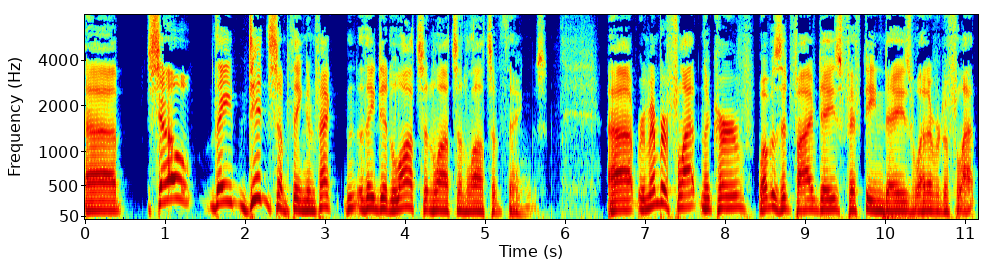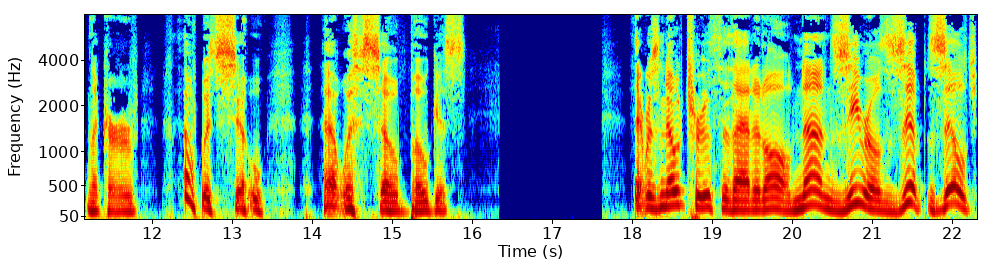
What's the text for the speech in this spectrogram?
Uh, so they did something. In fact, they did lots and lots and lots of things. Uh, remember flatten the curve? What was it? Five days, 15 days, whatever to flatten the curve. That was so, that was so bogus. There was no truth to that at all. None, zero, zip, zilch,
